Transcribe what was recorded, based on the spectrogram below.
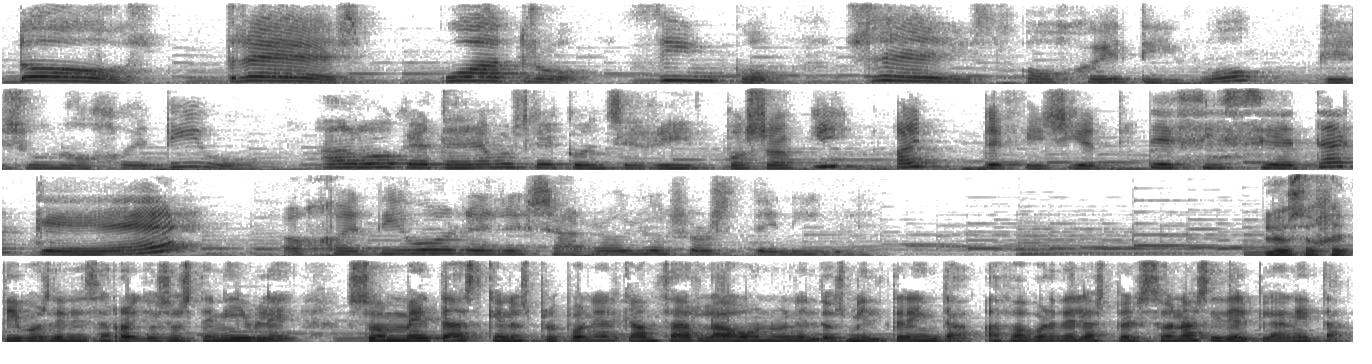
dos, tres, cuatro, cinco, seis. ¿Objetivo? ¿Qué es un objetivo? Algo que tenemos que conseguir. Pues aquí hay 17. ¿17 qué? Objetivo de Desarrollo Sostenible. Los Objetivos de Desarrollo Sostenible son metas que nos propone alcanzar la ONU en el 2030 a favor de las personas y del planeta,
